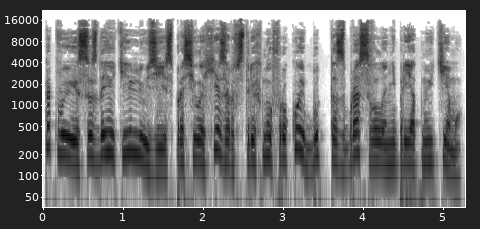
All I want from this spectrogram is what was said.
как вы создаете иллюзии?» — спросила Хезер, встряхнув рукой, будто сбрасывала неприятную тему.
